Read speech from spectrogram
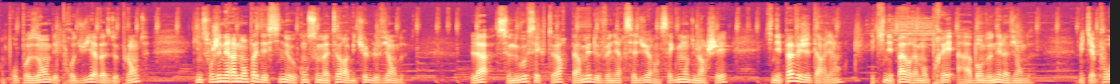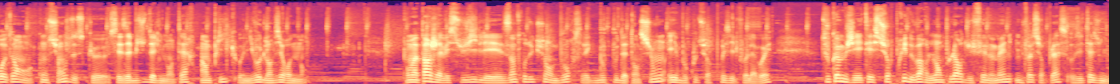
en proposant des produits à base de plantes qui ne sont généralement pas destinés aux consommateurs habituels de viande. Là, ce nouveau secteur permet de venir séduire un segment du marché qui n'est pas végétarien et qui n'est pas vraiment prêt à abandonner la viande mais qui a pour autant conscience de ce que ses habitudes alimentaires impliquent au niveau de l'environnement. Pour ma part, j'avais suivi les introductions en bourse avec beaucoup d'attention et beaucoup de surprises, il faut l'avouer, tout comme j'ai été surpris de voir l'ampleur du phénomène une fois sur place aux États-Unis.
